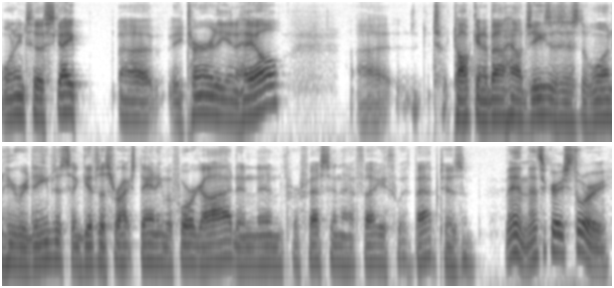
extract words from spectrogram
wanting to escape uh, eternity in hell. Uh, t- talking about how Jesus is the one who redeems us and gives us right standing before God, and then professing that faith with baptism. Man, that's a great story.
